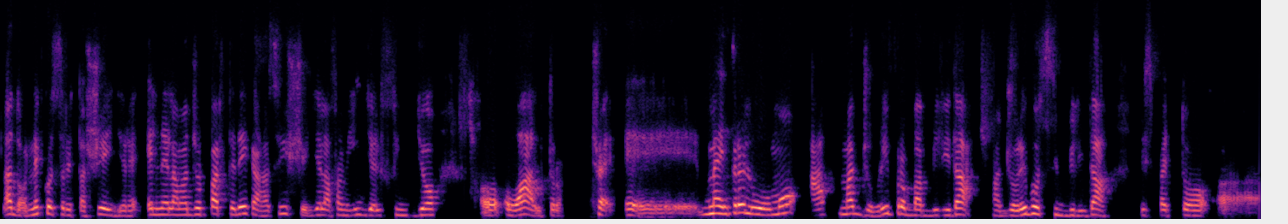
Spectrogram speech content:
la donna è costretta a scegliere e nella maggior parte dei casi sceglie la famiglia, il figlio o, o altro. Cioè, eh, mentre l'uomo ha maggiori probabilità, maggiori possibilità rispetto uh,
